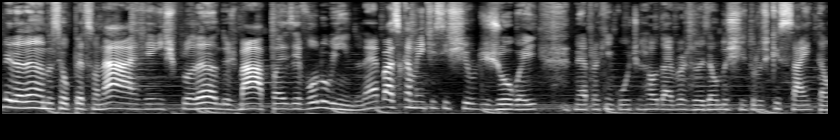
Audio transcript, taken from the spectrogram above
melhorando seu personagem, explorando os mapas, evoluindo, né? Basicamente esse estilo de jogo aí, né? Pra quem curte o Helldivers 2 é um dos títulos que sai então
